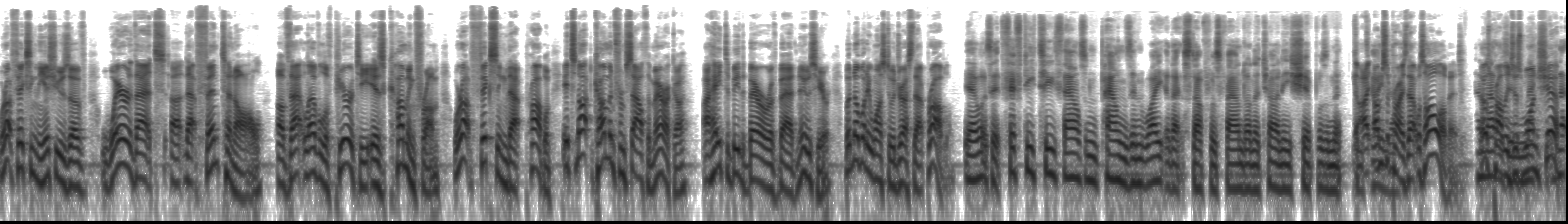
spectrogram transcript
We're not fixing the issues of where that uh, that fentanyl of that level of purity is coming from. We're not fixing that problem. It's not coming from South America. I hate to be the bearer of bad news here, but nobody wants to address that problem. Yeah, what was it? Fifty-two thousand pounds in weight of that stuff was found on a Chinese ship, wasn't it? I, I'm surprised that was all of it. That was probably in just Mex- one ship. That,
